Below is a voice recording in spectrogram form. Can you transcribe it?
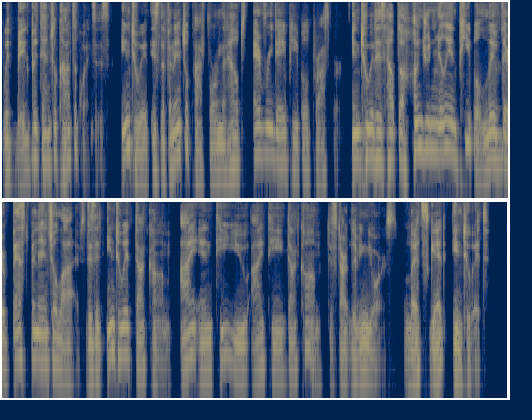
with big potential consequences. Intuit is the financial platform that helps everyday people prosper. Intuit has helped 100 million people live their best financial lives. Visit intuit.com, I N T U I T.com to start living yours. Let's get into it.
